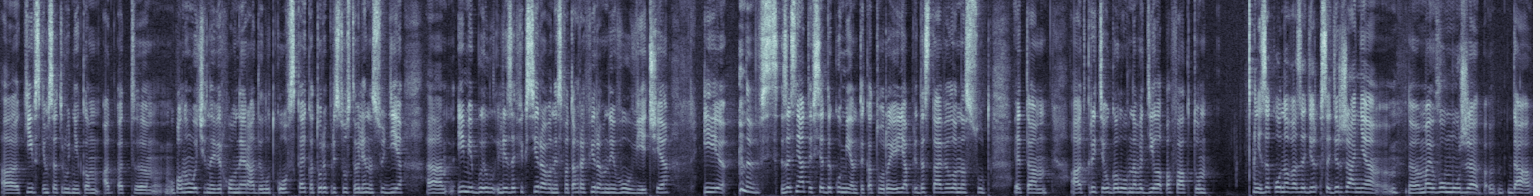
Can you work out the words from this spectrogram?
а, киевским сотрудникам от, от э, уполномоченной Верховной Рады Лутковской, которые присутствовали на суде. Ими были зафиксированы, сфотографированы его увечья. И засняты все документы, которые я предоставила на суд. Это открытие уголовного дела по факту незаконного содержания э, моего мужа, э, да,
